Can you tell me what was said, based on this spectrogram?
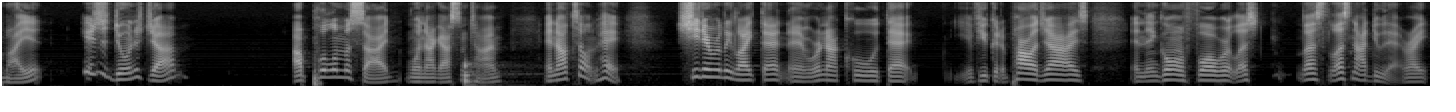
by it, he's just doing his job. I'll pull him aside when I got some time and I'll tell him, hey, she didn't really like that and we're not cool with that. If you could apologize and then going forward, let's let's let's not do that, right?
